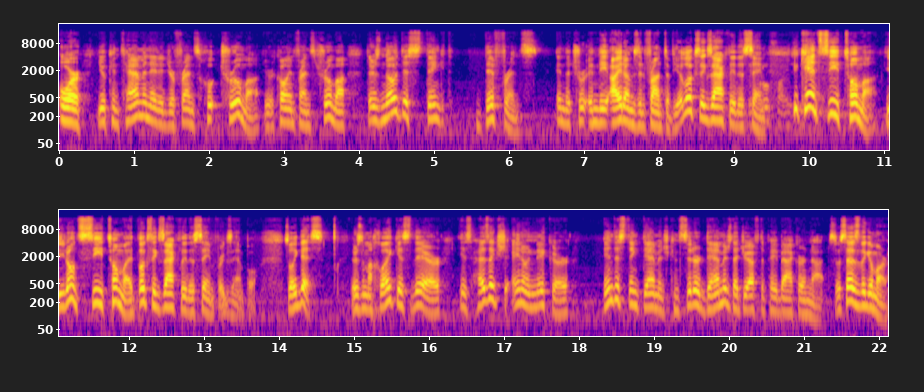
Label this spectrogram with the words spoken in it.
or you contaminated your friend's truma, your Kohen friend's truma, there's no distinct difference in the tr- in the items in front of you. It looks exactly the same. You can't see tuma. You don't see tuma. It looks exactly the same. For example, so like this. There's a machlekes there. Is hezek she'eno nikr indistinct damage considered damage that you have to pay back or not? So says the Gemara.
